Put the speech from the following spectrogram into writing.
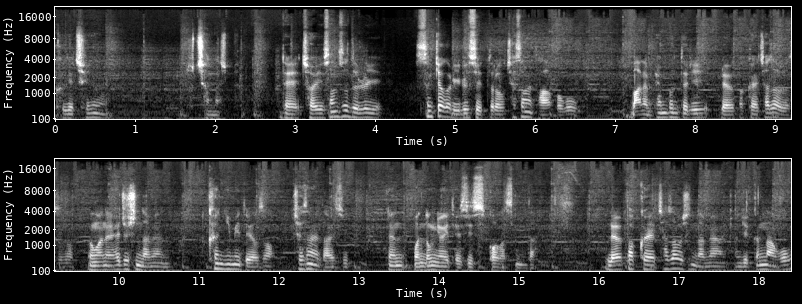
그게 제일 좋지 않나 싶어요. 네, 저희 선수들이 승격을 이룰 수 있도록 최선을 다할 거고 많은 팬분들이 레오파크에 찾아오셔서 응원을 해주신다면 큰 힘이 되어서 최선을 다할 수 있는 원동력이 될 수 있을 것 같습니다. 레오파크에 찾아오신다면 경기 끝나고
